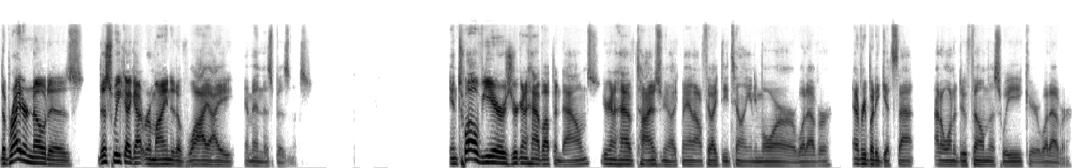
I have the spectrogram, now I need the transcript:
the brighter note is this week i got reminded of why i am in this business in 12 years, you're going to have up and downs. You're going to have times when you're like, man, I don't feel like detailing anymore or whatever. Everybody gets that. I don't want to do film this week or whatever.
